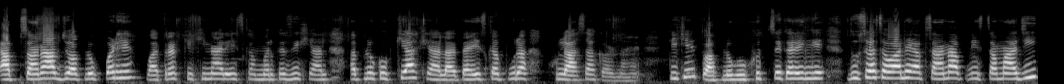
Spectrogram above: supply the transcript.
अफसाना आप जो आप लोग पढ़ें वात्रक के किनारे, इसका मरकज़ी ख्याल, आप लोग को क्या ख्याल आता है, इसका पूरा खुलासा करना है। ठीक है? तो आप लोगों खुद से करेंगे। दूसरा सवाल है अफसाना अपनी समाजी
